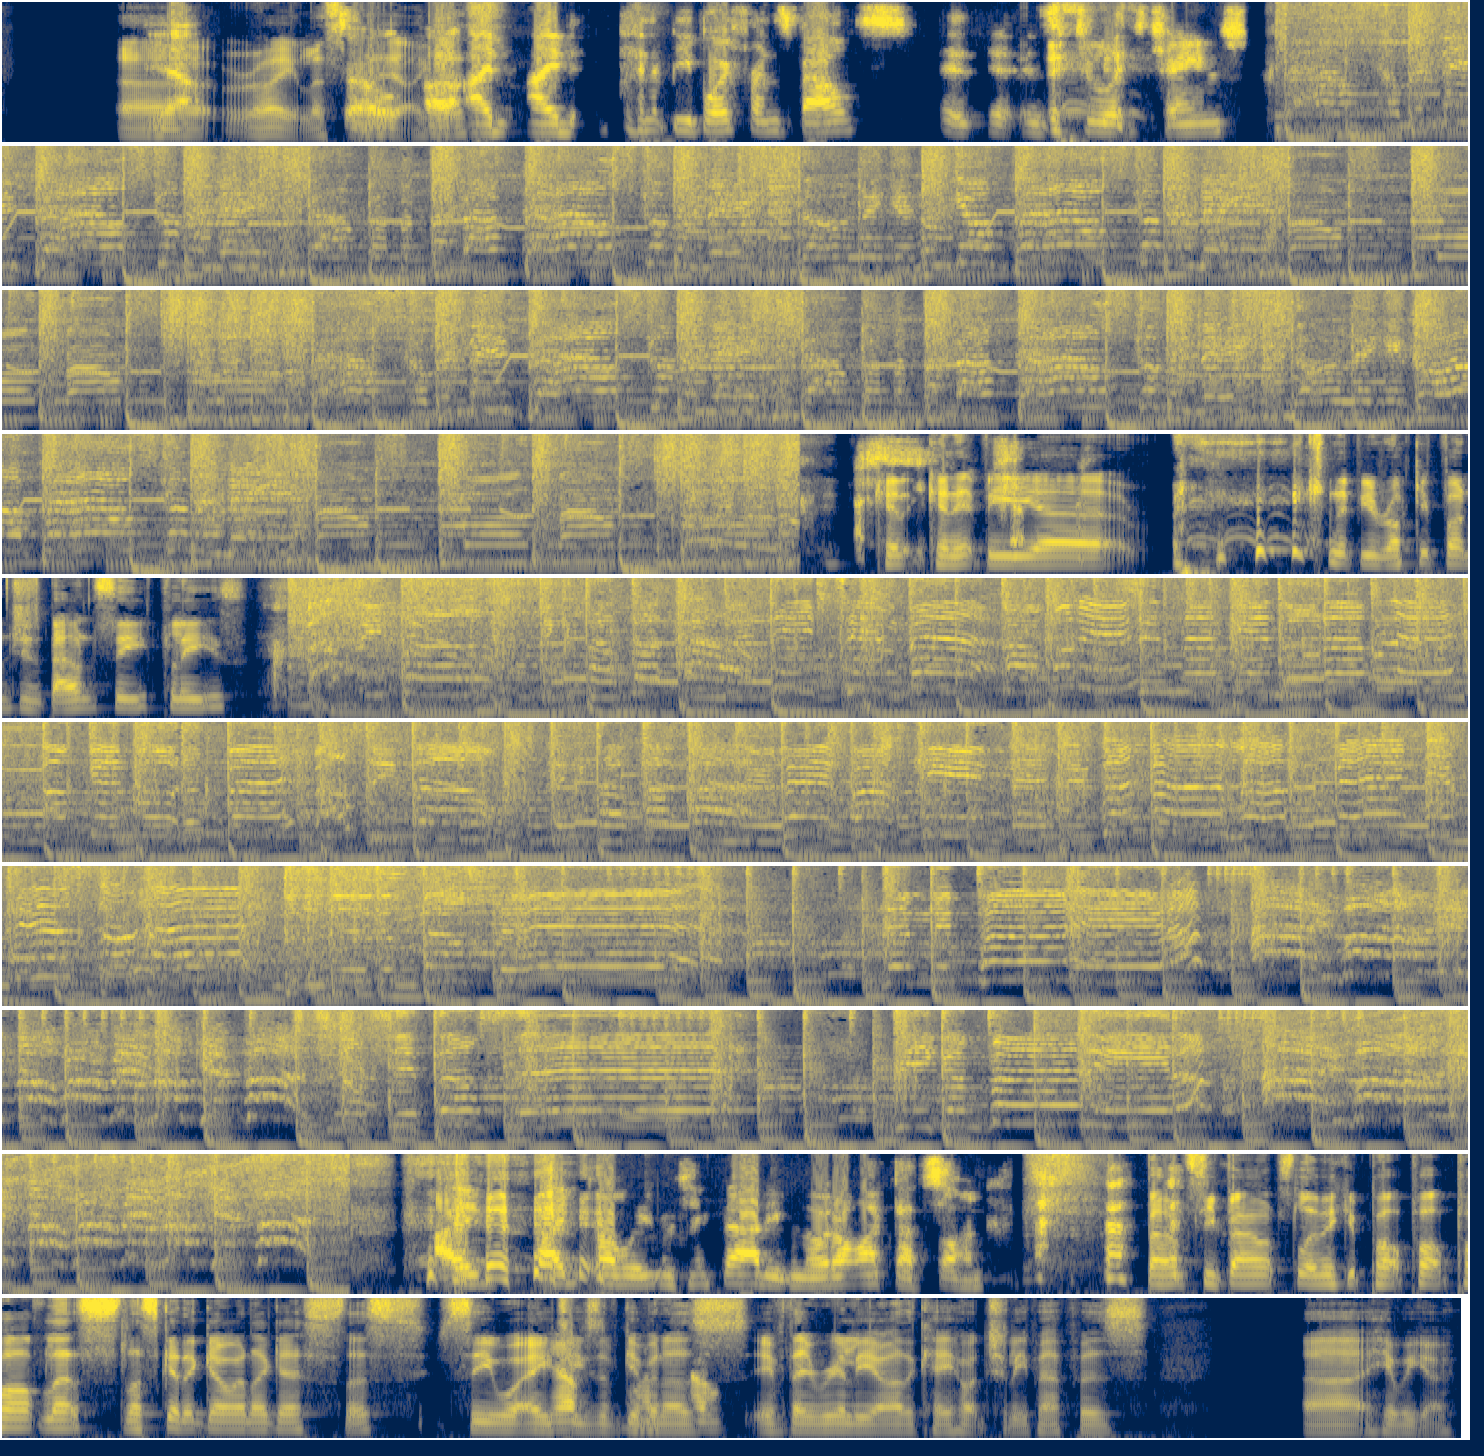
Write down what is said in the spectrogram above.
Uh, yeah. Right. Let's So try it. I uh. I'd, I'd can it be boyfriend's bounce? Is, it, it's too late to change. can can it be uh, can it be Rocket Punch's bouncy, please? I, I'd probably even take that, even though I don't like that song. bouncy bounce. Let me make it pop pop pop. Let's let's get it going. I guess. Let's see what ATEEZ Yep, have given us. If they really are the K Hot Chili Peppers. Uh, here we go.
